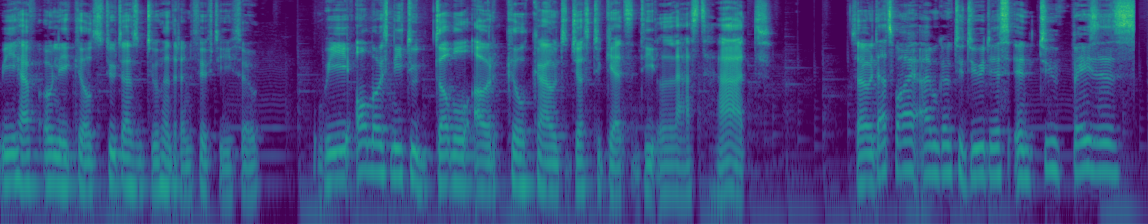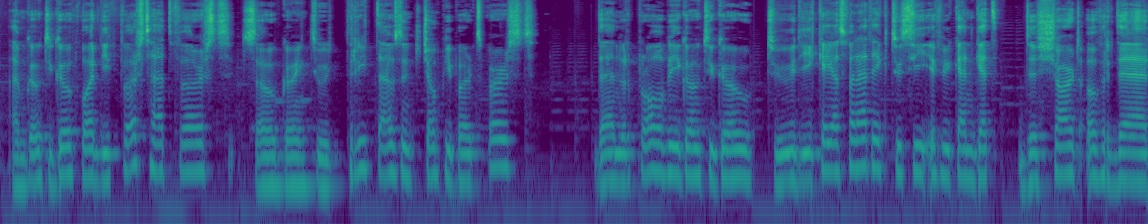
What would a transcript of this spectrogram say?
we have only killed 2250, so we almost need to double our kill count just to get the last hat. So that's why I'm going to do this in two phases. I'm going to go for the first hat first, so going to 3000 chompy birds first. Then we're probably going to go to the Chaos Fanatic to see if we can get the shard over there.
